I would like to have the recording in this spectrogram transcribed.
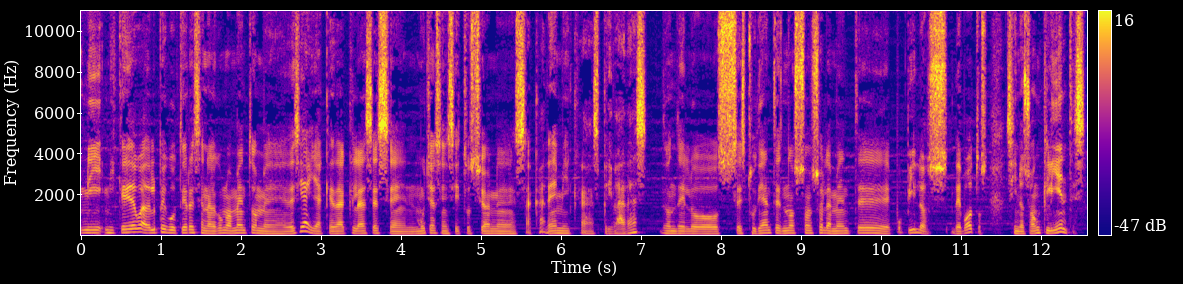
Mi, mi querida Guadalupe Gutiérrez en algún momento me decía, ya que da clases en muchas instituciones académicas privadas, donde los estudiantes no son solamente pupilos devotos, sino son clientes.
